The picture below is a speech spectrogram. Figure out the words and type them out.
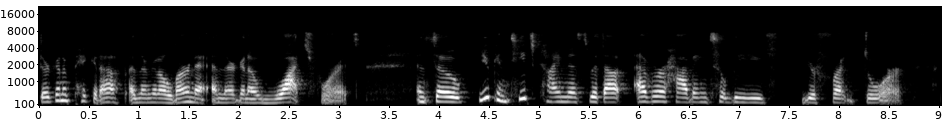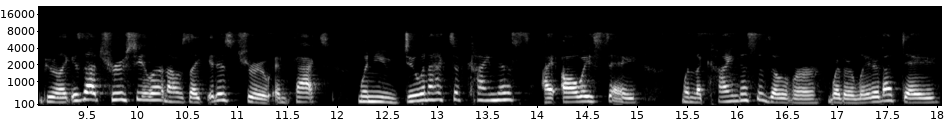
they're going to pick it up and they're going to learn it and they're going to watch for it. And so you can teach kindness without ever having to leave your front door. And people are like, Is that true, Sheila? And I was like, It is true. In fact, when you do an act of kindness, I always say, when the kindness is over, whether later that day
